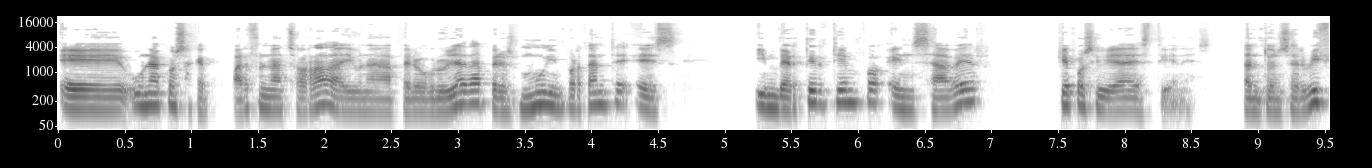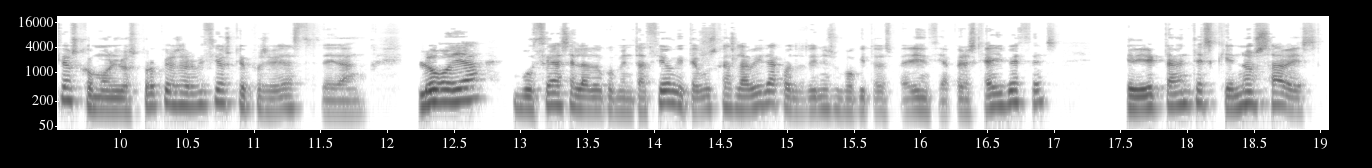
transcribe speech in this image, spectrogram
eh, una cosa que parece una chorrada y una perogrullada, pero es muy importante, es invertir tiempo en saber qué posibilidades tienes, tanto en servicios como en los propios servicios, qué posibilidades te dan. Luego ya buceas en la documentación y te buscas la vida cuando tienes un poquito de experiencia, pero es que hay veces que directamente es que no sabes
